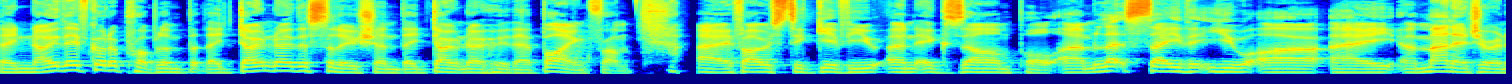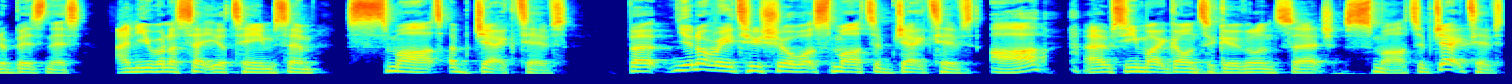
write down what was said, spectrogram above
they know they've got a problem, but they don't know the solution. They don't know who they're buying from. Uh, if I was to give you an example, um, let's say that you are a, a manager in a business and you want to set your team some smart objectives but you're not really too sure what smart objectives are. Um, so you might go onto Google and search smart objectives.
